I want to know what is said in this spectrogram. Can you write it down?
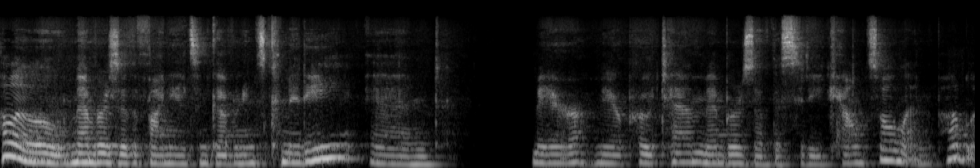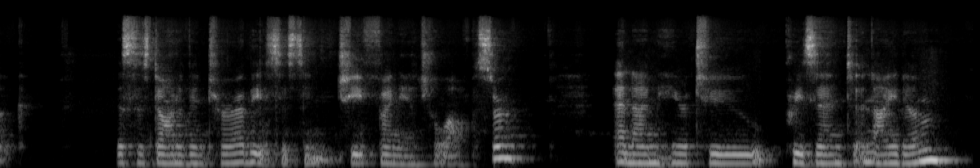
Hello, members of the Finance and Governance Committee and Mayor, Mayor Pro Tem, members of the City Council and public. This is Donna Ventura, the Assistant Chief Financial Officer, and I'm here to present an item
